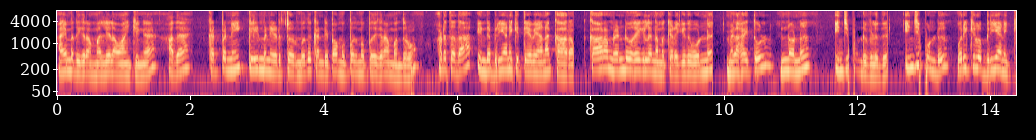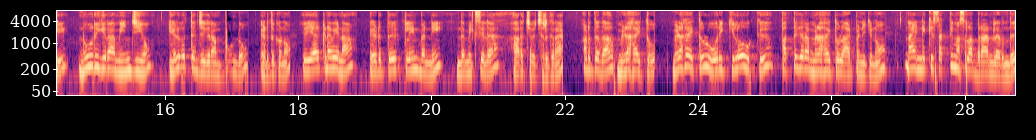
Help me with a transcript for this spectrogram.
ஐம்பது கிராம் மல்லி இலை வாங்கிக்கோங்க. அதை கட் பண்ணி க்ளீன் பண்ணி எடுத்துகிட்டு வரும்போது கண்டிப்பாக முப்பது முப்பது கிராம் வந்துடும் அடுத்ததாக இந்த பிரியாணிக்கு தேவையான காரம். காரம் ரெண்டு வகைகளில் நமக்கு கிடைக்குது. ஒன்று மிளகாய்த்தூள் இன்னொன்று இஞ்சி பூண்டு விழுது. இஞ்சி பூண்டு ஒரு கிலோ பிரியாணிக்கு நூறு கிராம் இஞ்சியும் எழுபத்தஞ்சு கிராம் பூண்டும் எடுத்துக்கணும். இது ஏற்கனவே நான் எடுத்து க்ளீன் பண்ணி இந்த மிக்சியில் அரைச்சி வச்சுருக்கிறேன். அடுத்ததாக மிளகாய்த்தூள் மிளகாய்த்தூள் ஒரு கிலோவுக்கு பத்து கிராம் மிளகாய்த்தூள் ஆட் பண்ணிக்கணும். நான் இன்னைக்கு சக்தி மசாலா பிராண்ட்லேருந்து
